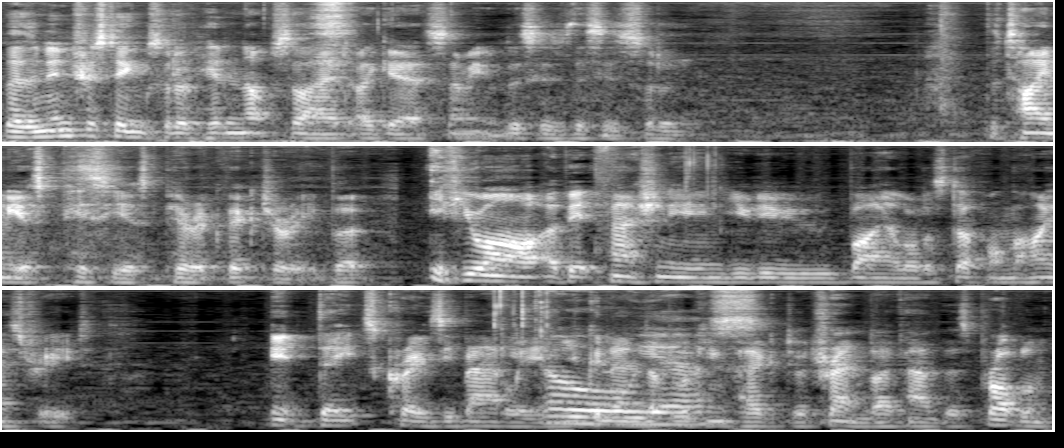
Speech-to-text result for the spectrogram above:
there's an interesting sort of hidden upside, I guess. I mean, this is this is sort of the tiniest, pissiest Pyrrhic victory. But if you are a bit fashiony and you do buy a lot of stuff on the high street, it dates crazy badly, and you can Oh, end up looking pegged to a trend. I've had this problem.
